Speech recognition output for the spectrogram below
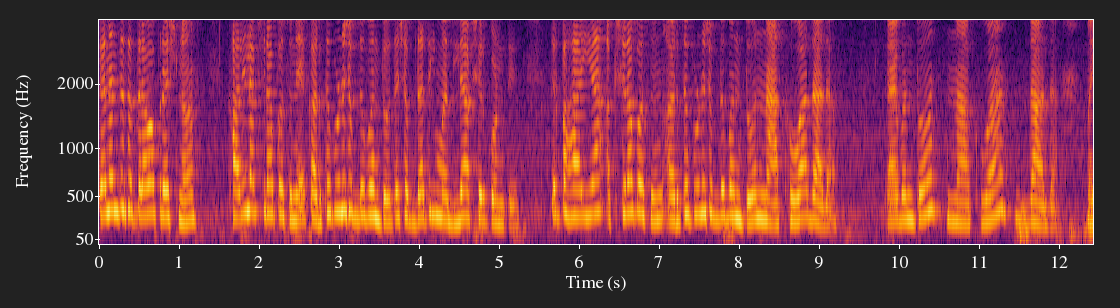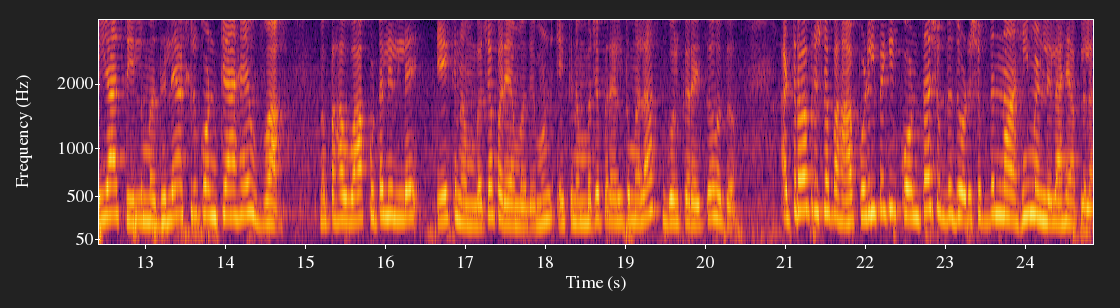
त्यानंतर सतरावा प्रश्न. खालील अक्षरापासून एक अर्थपूर्ण शब्द बनतो. त्या शब्दातील मधले अक्षर कोणते? तर पहा या अक्षरापासून अर्थपूर्ण शब्द बनतो नाखवा दादा. काय बनतो? नाखवा दादा. मग यातील मधले अक्षर कोणते आहे? वा. मग पहा वा कुठं लिहिलेले एक नंबरच्या पर्यायामध्ये. म्हणून एक नंबरच्या पर्यायाला तुम्हाला गोल करायचं होतं. अठरावा प्रश्न पहा. पुढीलपैकी कोणता शब्द जोडशब्द नाही म्हणलेला आहे आपल्याला?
